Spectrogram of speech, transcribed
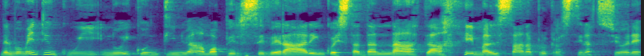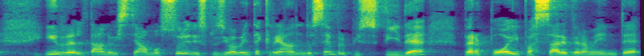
nel momento in cui noi continuiamo a perseverare in questa dannata e malsana procrastinazione, in realtà noi stiamo solo ed esclusivamente creando sempre più sfide per poi passare veramente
